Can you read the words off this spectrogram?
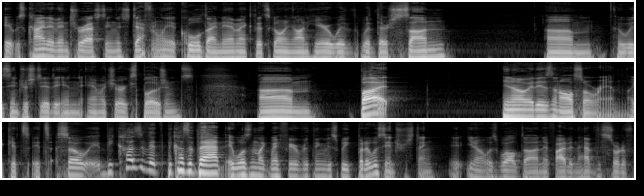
It was kind of interesting. There's definitely a cool dynamic that's going on here with with their son um who was interested in amateur explosions. Um but you know, it is an also ran. Like it's it's so because of it because of that, it wasn't like my favorite thing this week, but it was interesting. It, you know, it was well done. If I didn't have this sort of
